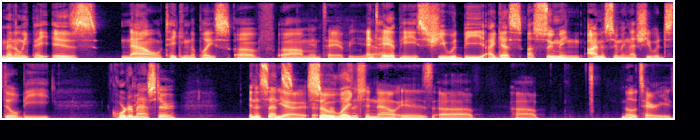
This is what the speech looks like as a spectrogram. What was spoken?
Menalippe is now taking the place of um Antiope, yeah. Antiope, she would be, I guess, assuming I'm assuming that she would still be quartermaster in a sense. Yeah. So her like, position now is uh, uh, military.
